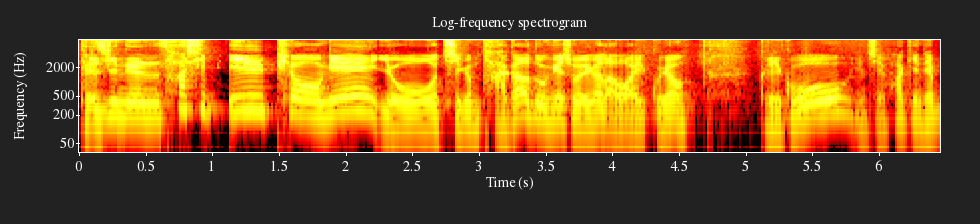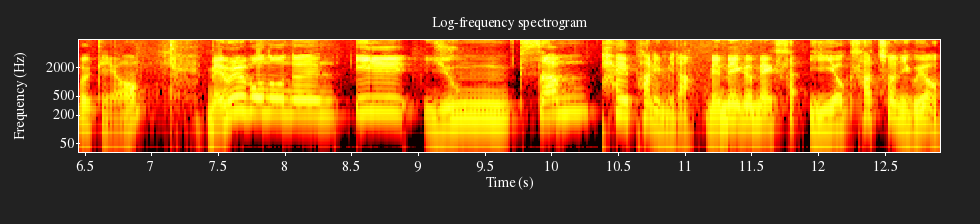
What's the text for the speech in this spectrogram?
대지는 41평에 요 지금 다가동에 저희가 나와 있고요. 그리고 이제 확인해 볼게요. 매물 번호는 16388입니다. 매매 금액 2억 4천이고요.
